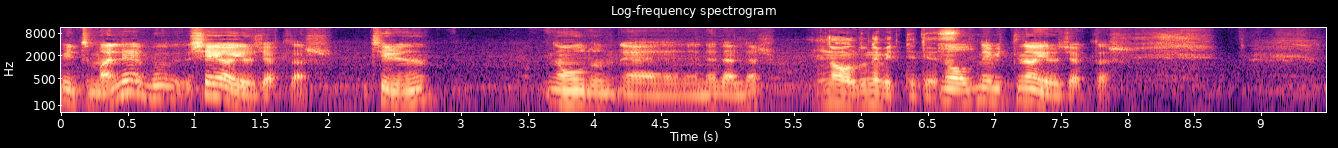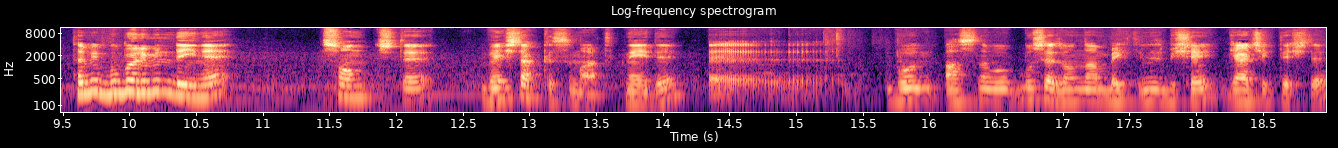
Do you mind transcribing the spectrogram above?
büyük ihtimalle bu şeye ayıracaklar. Tyrion'un ne olduğunu e, ne derler? Ne oldu ne bitti diyorsun. Ne oldu ne bittiğini ayıracaklar. Tabii bu bölümün de yine son işte 5 dakikası mı artık neydi? Ee, bu aslında bu, bu sezondan beklediğiniz bir şey gerçekleşti.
